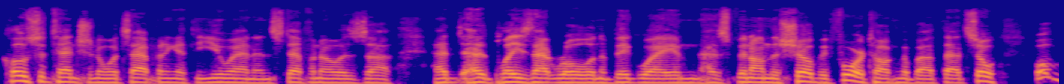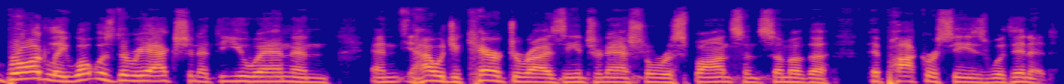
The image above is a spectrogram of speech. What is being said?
close attention to what's happening at the UN. And Stefano has uh, had, had plays that role in a big way and has been on the show before talking about that. So, broadly, what was the reaction at the UN, and and how would you characterize the international response and some of the hypocrisies within it?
